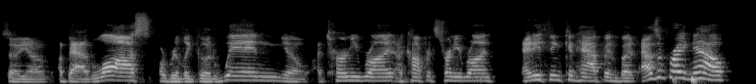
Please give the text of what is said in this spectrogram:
So you know, a bad loss, a really good win, you know, a tourney run, a conference tourney run, anything can happen. But as of right now,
